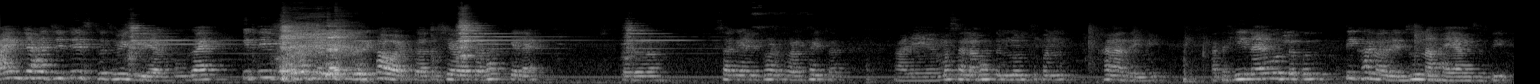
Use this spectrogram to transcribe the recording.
आईच्या हातची टेस्टच वेगळी आहे. मग काय किती तरी खा वाटतं. आता शेवायचा भात केलाय. तर सगळ्यांनी थोडा थोडा खायचा. आणि मसाला भात आणि लोणचं पण खाणार आहे मी. आता ही नाही उरलं पण ती खाणार आहे. जुनं आहे आमचं ती.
